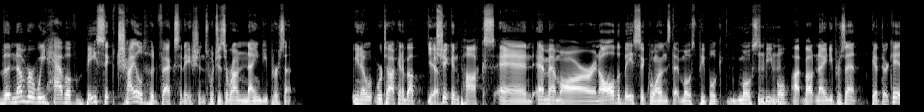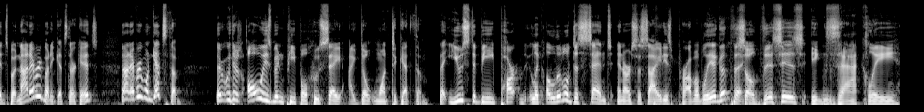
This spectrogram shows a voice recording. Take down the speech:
the number we have of basic childhood vaccinations which is around 90%. You know, we're talking about Yeah. chickenpox and MMR and all the basic ones that most people most Mm-hmm. people about 90% get their kids, but not everybody gets their kids. Not everyone gets them. There, there's always been people who say I don't want to get them. That used to be part like a little dissent in our society is probably a good thing. So this is exactly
